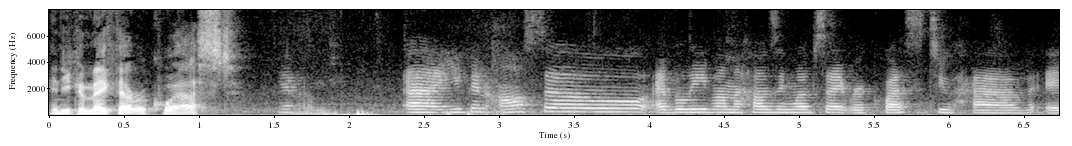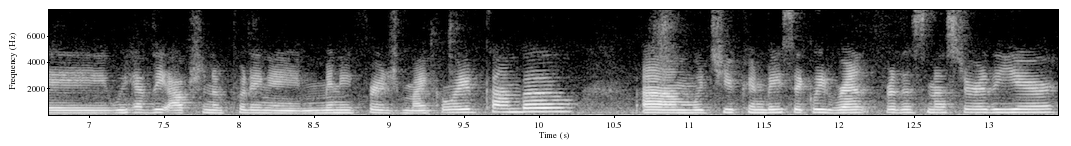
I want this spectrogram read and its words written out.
and you can make that request. Yep. Um, you can also, I believe, on the housing website, request to have a. We have the option of putting a mini fridge microwave combo, um, which you can basically rent for the semester of the year.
